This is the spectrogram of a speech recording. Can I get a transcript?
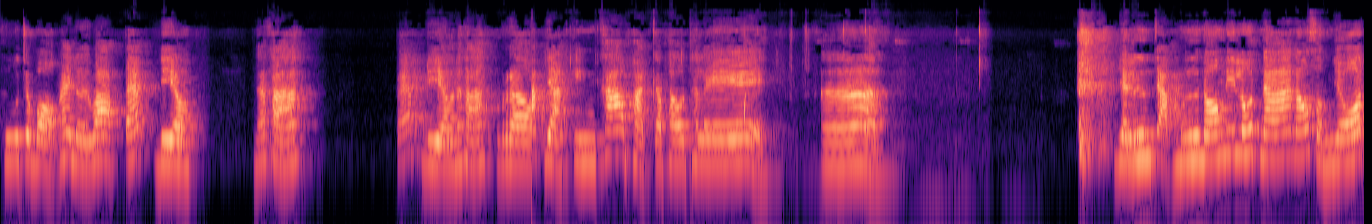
ครูจะบอกให้เลยว่า แป๊บเดียวนะคะ แป๊บเดียวนะคะ เราอยากกินข้าวผัดกะเพราทะเลอ่าอย่าลืมจับมือน้องนิรุตนะ น้องสมยศ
